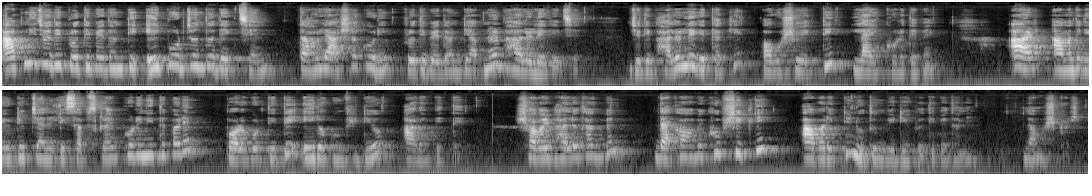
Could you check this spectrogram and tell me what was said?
আপনি যদি প্রতিবেদনটি এই পর্যন্ত দেখছেন, তাহলে আশা করি প্রতিবেদনটি আপনার ভালো লেগেছে। যদি ভালো লেগে থাকে, অবশ্যই একটি লাইক করে দেবেন। আর আমাদের ইউটিউব চ্যানেলটি সাবস্ক্রাইব করে নিতে পারেন, পরবর্তীতে এই রকম ভিডিও আরও পেতে। সবাই ভালো থাকবেন, দেখা হবে খুব শীঘ্রই আবার একটি নতুন ভিডিও প্রতিবেদনে। নমস্কার।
